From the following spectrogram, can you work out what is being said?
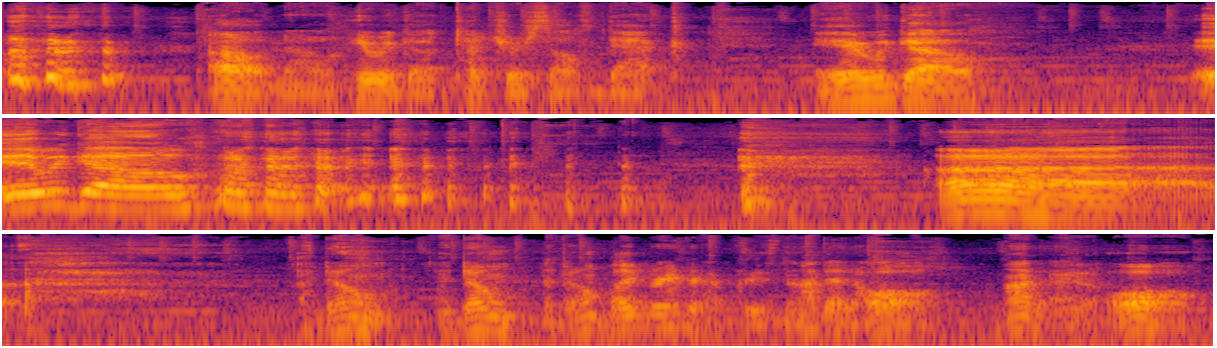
oh no, here we go. Touch yourself deck. Here we go. Here we go. uh, I don't, I don't, I don't like Raider upgrades. Not at all. Not at all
